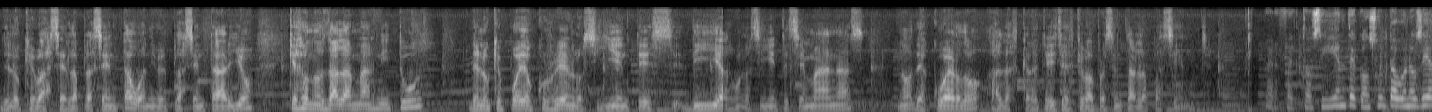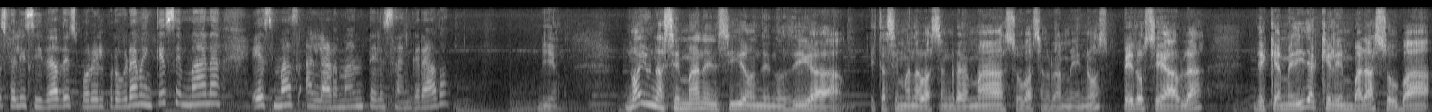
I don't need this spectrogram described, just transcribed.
de lo que va a ser la placenta o a nivel placentario, que eso nos da la magnitud de lo que puede ocurrir en los siguientes días o en las siguientes semanas, ¿no? de acuerdo a las características que va a presentar la paciente. Perfecto. Siguiente consulta. Buenos días. Felicidades por el programa. ¿En qué semana es más alarmante el sangrado? Bien. No hay una semana en sí donde nos diga esta semana va a sangrar más o va a sangrar menos, pero se habla de que a medida que el embarazo va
